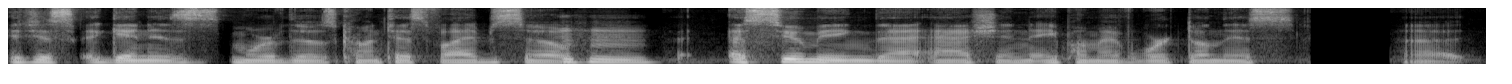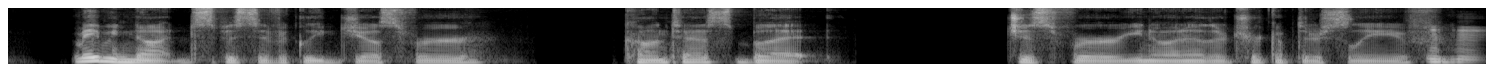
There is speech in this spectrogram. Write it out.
it just again is more of those contest vibes. So Mhm. assuming that Ash and Aipom have worked on this, uh, maybe not specifically just for contests, but just for you know another trick up their sleeve. Mhm.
